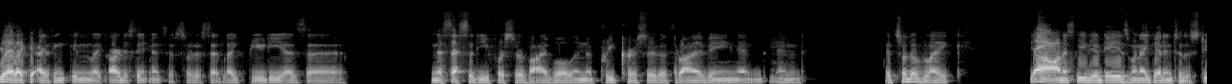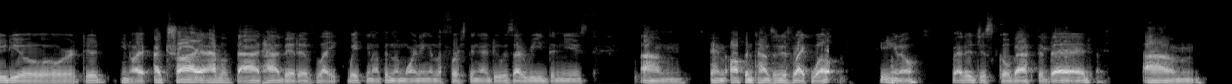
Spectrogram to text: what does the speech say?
yeah like i think in like artist statements i've sort of said like beauty as a necessity for survival and a precursor to thriving and mm. and it's sort of like yeah honestly there are days when i get into the studio or you know I, I try i have a bad habit of like waking up in the morning and the first thing i do is i read the news. Um and oftentimes i'm just like well you know better just go back to bed. Um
